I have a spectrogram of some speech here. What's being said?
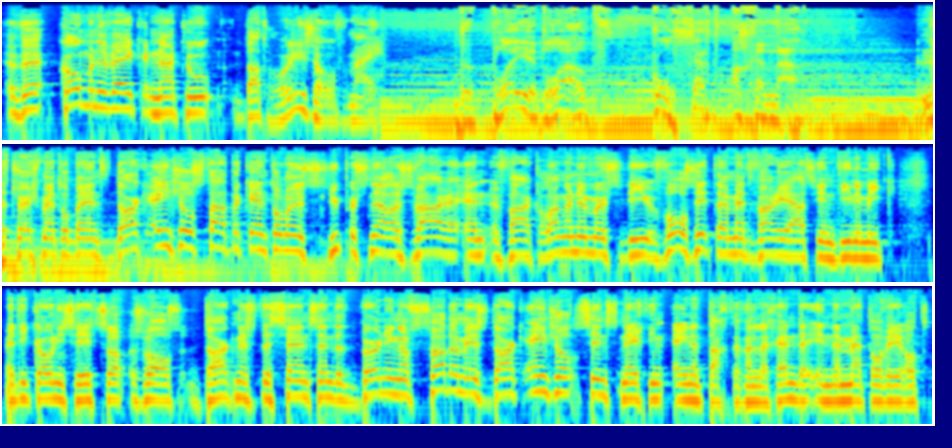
we komende week naartoe? Dat hoor je zo van mij. De Play It Loud concertagenda. De trash metal band Dark Angel staat bekend om hun supersnelle, zware en vaak lange nummers... die vol zitten met variatie en dynamiek. Met iconische hits zoals Darkness Descends en The Burning of Sodom... is Dark Angel sinds 1981 een legende in de metalwereld.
